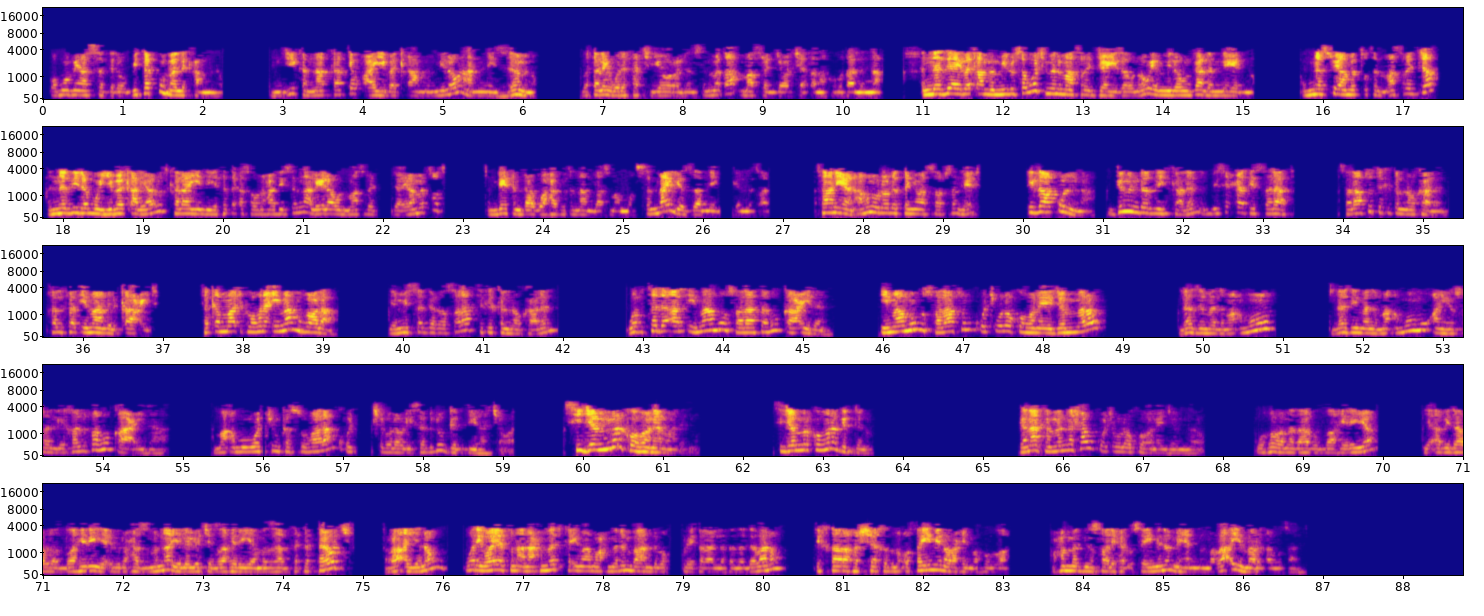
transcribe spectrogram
ቆሞ የሚያሰግደው ቢተኩ መልካም ነው እንጂ ከናካቴው አይበቃም የሚለውን አንይዝም ነው። በተለይ ወደ ታች እየወረድን ስንመጣ ማስረጃዎች ያጠናክሩታልና እነዚህ አይበቃም የሚሉ ሰዎች ምን ማስረጃ ይዘው ነው የሚለውን ጋር ልንሄድ ነው። እነሱ ያመጡትን ማስረጃ እነዚህ ደግሞ ይበቃል ያሉት ከላይ የተጠቀሰውን ሐዲስና ሌላውን ማስረጃ ያመጡት እንዴት እንዳዋሃዱትና እንዳስማሙት ስናይ የዛኔ ይገለጻል። ሳኒያን አሁን ወደ ሁለተኛው ሀሳብ ስንሄድ ኢዛ ቁልና ግን እንደዚህ ካለን ቢስሕት ሰላት ሰላቱ ትክክል ነው ካለን ከልፈ ኢማም ልቃዒድ ተቀማጭ ከሆነ ኢማም ኋላ የሚሰገደው ሰላት ትክክል ነው ካለን ወብተደአ ልኢማሙ ሰላተሁ ቃዒደን ኢማሙ ሰላቱን ቁጭ ብሎ ከሆነ የጀመረው ለዝመ ልማእሙም ለዚመ ልማእሙሙ አን ዩሰሊ ከልፈሁ ቃዒዳ ማእሙሞችም ከሱ ኋላ ቁጭ ብለው ሊሰግዱ ግድ ይላቸዋል። ሲጀምር ከሆነ ማለት ነው ሲጀምር ከሆነ ግድ ነው ገና ከመነሻው ቁጭ ብሎ ከሆነ የጀመረው وهو مذهب الظاهرية የአቢ ዳውድ አልዛሂሪ የኢብኑ ሐዝምና የሌሎች የዛሂሪያ መዝሀብ ተከታዮች ራእይ ነው ወሪዋየቱን አን አሕመድ ከኢማሙ አሕመድም በአንድ በኩል የተላለፈ ዘገባ ነው اختاره الشيخ ابن عثيمين رحمه الله محمد بن صالح الأسيمين مهن رأي مرد أبو طالب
